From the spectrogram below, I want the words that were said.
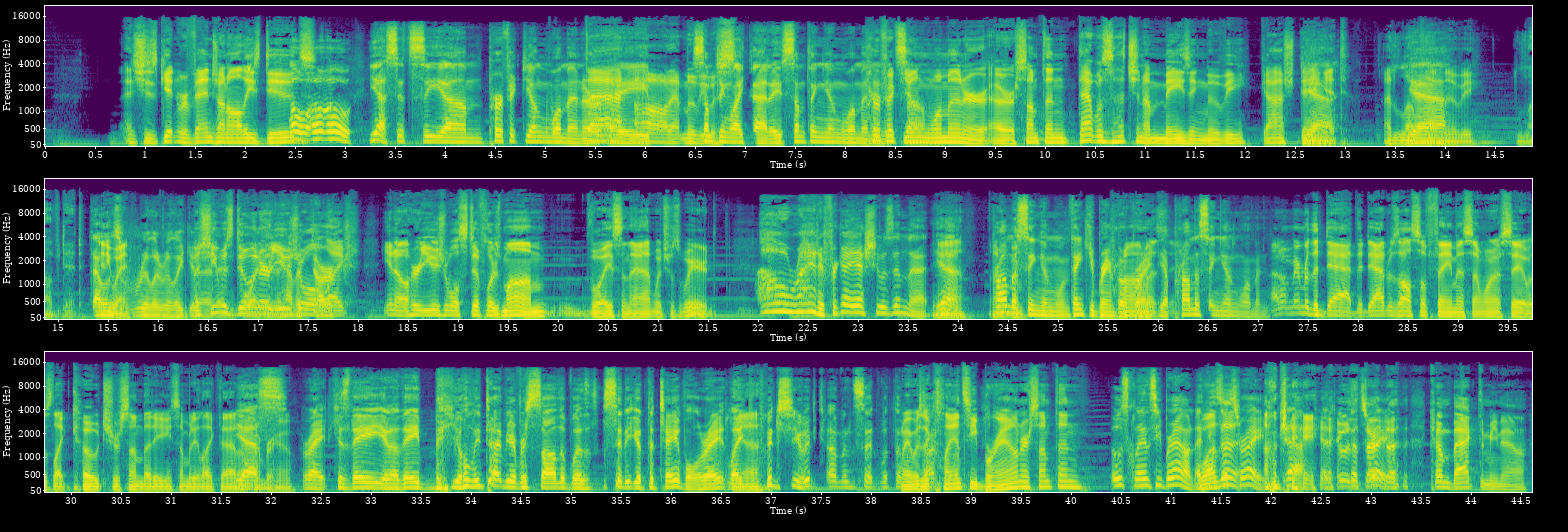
and she's getting revenge on all these dudes. Oh, oh, oh, yes, it's the um, Perfect Young Woman or That- a oh, that movie something like that, a something young woman, Perfect Young um, Woman or or something. That was such an amazing movie. Gosh dang Yeah. it. I love Yeah. that movie. Loved it. That anyway, was really, really good. but she was And boy, doing her did it have a usual dark- like you know her usual Stifler's mom voice in that, which was weird. Oh right, I forgot. Yeah, she was in that. Yeah. Yeah, promising young woman. Thank you, Brainbow Bright. Promising. Yeah, promising young woman. I don't remember the dad. The dad was also famous. I want to say it was like Coach or somebody, somebody like that. I don't yes, remember who. right. Because they, you know, they the only time you ever saw them was sitting at the table, right? Like Yeah. when she would come and sit with them. Wait, was it Clancy Brown or something? It was Clancy Brown. I was think it? that's right. Okay, Yeah, it was that's starting right. to come back to me now.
